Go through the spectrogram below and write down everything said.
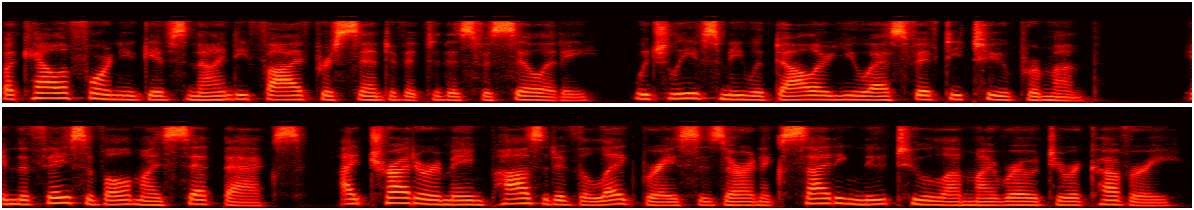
but California gives 95% of it to this facility, which leaves me with US 52 per month. In the face of all my setbacks, I try to remain positive the leg braces are an exciting new tool on my road to recovery.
